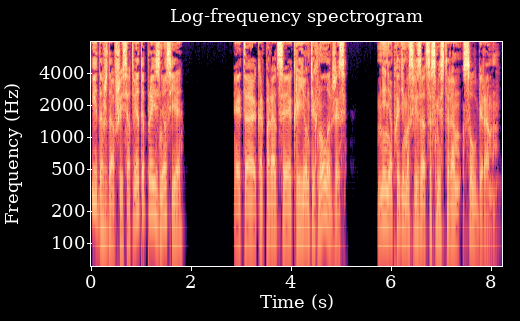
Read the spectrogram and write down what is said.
и, дождавшись ответа, произнес я. «Это корпорация Крион Technologies? Мне необходимо связаться с мистером Солбером».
